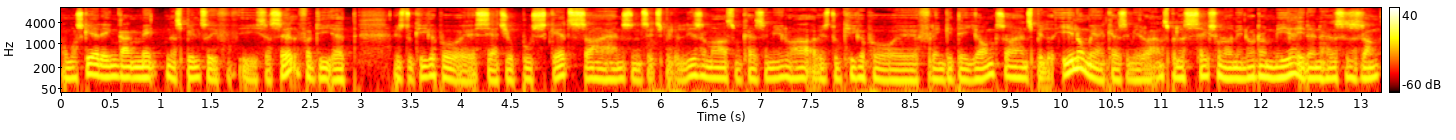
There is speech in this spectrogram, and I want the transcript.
og måske er det ikke engang mængden af spilletid i, i sig selv, fordi at hvis du kigger på øh, Sergio Busquets, så har han sådan set spillet lige så meget, som Casemiro har, og hvis du kigger på øh, Frenkie de Jong, så har han spillet endnu mere end Casemiro. Han har spillet 600 minutter mere i den her sæson,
